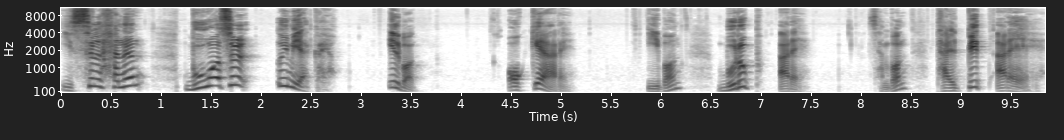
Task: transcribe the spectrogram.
이 슬하는 무엇을 의미할까요? 1번 어깨 아래 2번 무릎 아래 3번 달빛 아래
